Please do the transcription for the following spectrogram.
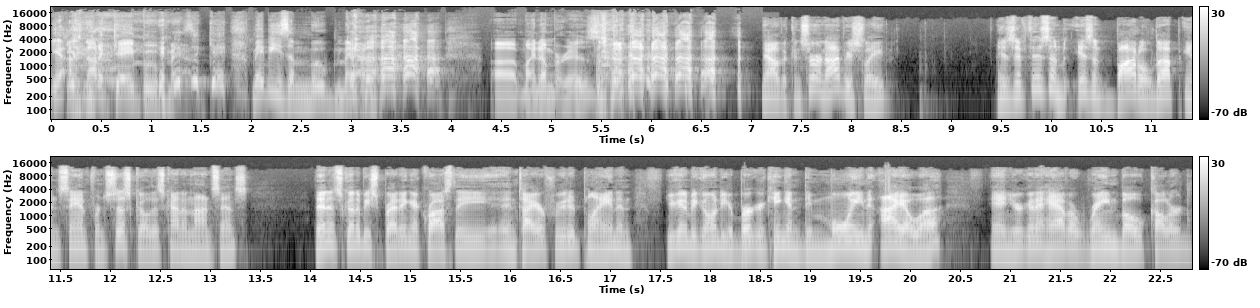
Yeah. He is not a gay boob man. He's a gay- Maybe he's a moob man. Uh, my number is. Now, the concern, obviously, is if this isn't, isn't bottled up in San Francisco, this kind of nonsense, then it's going to be spreading across the entire fruited plain, and you're going to be going to your Burger King in Des Moines, Iowa, and you're going to have a rainbow colored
